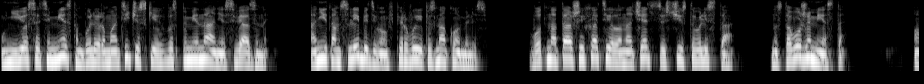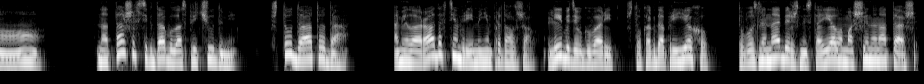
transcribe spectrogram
У нее с этим местом были романтические воспоминания связаны. Они там с Лебедевым впервые познакомились. Вот Наташа и хотела начать все с чистого листа, но с того же места. А, -а, а Наташа всегда была с причудами. Что да, то да. А Милорадов тем временем продолжал. Лебедев говорит, что когда приехал, то возле набережной стояла машина Наташи,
